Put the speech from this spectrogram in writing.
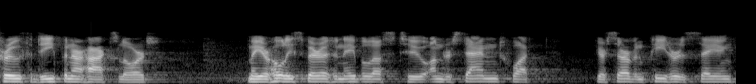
truth deep in our hearts, Lord May your Holy Spirit enable us to understand what your servant Peter is saying,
